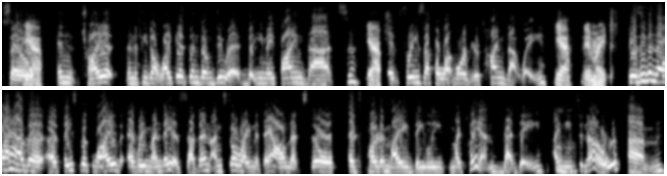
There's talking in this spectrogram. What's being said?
So Yeah. And try it. And if you don't like it, then don't do it. But you may find that Yeah. it frees up a lot more of your time that way. Yeah. It might. Because even though I have a, a Facebook Live every Monday at seven, I'm still writing it down. That's still it's part of my daily my plan that day. I need to know. Um,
